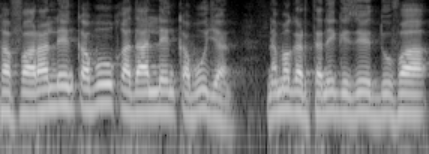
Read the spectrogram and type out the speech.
لين قبو قضاء لين قبو جان نما قرتني جزي الدوفا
